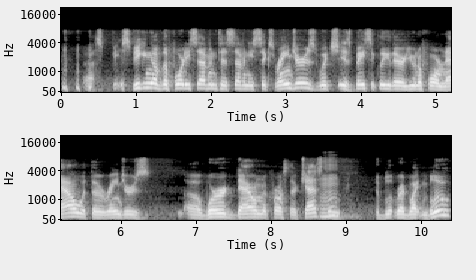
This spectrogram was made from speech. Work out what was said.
uh, spe- speaking of the 47 to 76 Rangers, which is basically their uniform now with the Rangers uh, word down across their chest and the blue, red, white, and blue.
